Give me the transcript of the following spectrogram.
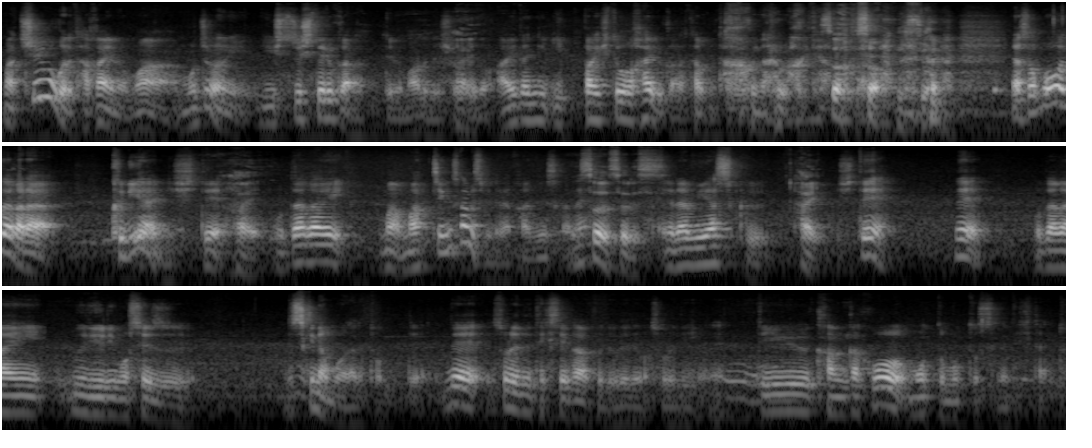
まあ、中国で高いのはもちろん輸出してるからっていうのもあるでしょうけど、はい、間にいっぱい人が入るから多分高くなるわけでそうそう。ですよそこをだからクリアにして、はい、お互い、まあ、マッチングサービスみたいな感じですかね。そうですそうです。選びやすくして、でお互いに無理売りもせず好きなものだけ取ってでそれで適正価格で売れればそれでいいよねっていう感覚をもっともっと進めていきたいと。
